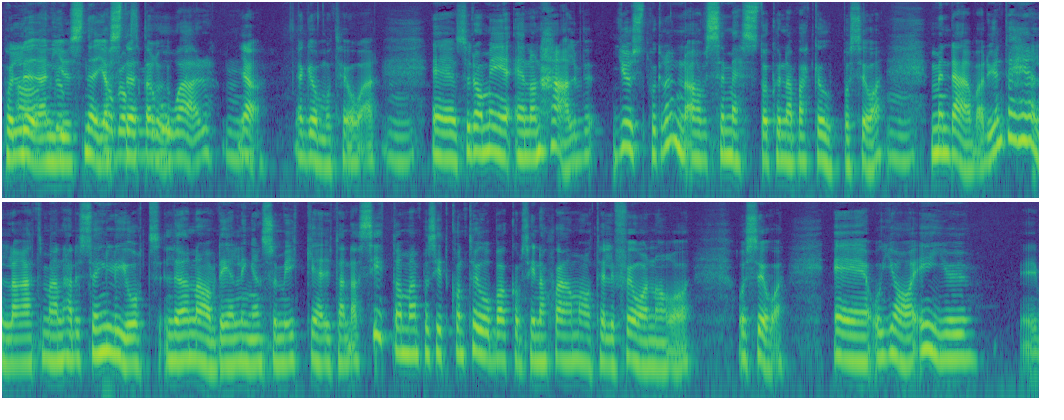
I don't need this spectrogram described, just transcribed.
på lön ja, just nu. Jag stöttar upp. Mm. Ja, jag går mot HR. Mm. Eh, så de är en och en halv just på grund av semester kunna backa upp och så. Mm. Men där var det ju inte heller att man hade synliggjort löneavdelningen så mycket utan där sitter man på sitt kontor bakom sina skärmar och telefoner och, och så. Eh, och jag är ju eh,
